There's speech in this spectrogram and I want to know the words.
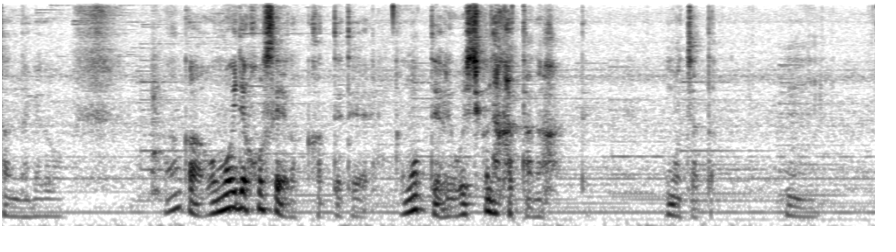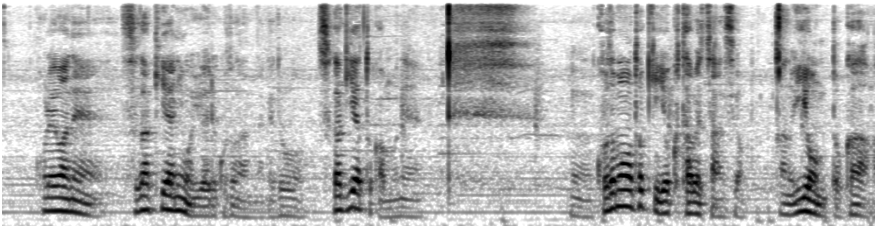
たんだけどなんか思い出補正がかかってて思ったより美味しくなかったな。思っちゃった、うん、これはねスガキ屋にも言えることなんだけどスガキ屋とかもね、うん、子供の時よく食べてたんですよ。あのイオンとか、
